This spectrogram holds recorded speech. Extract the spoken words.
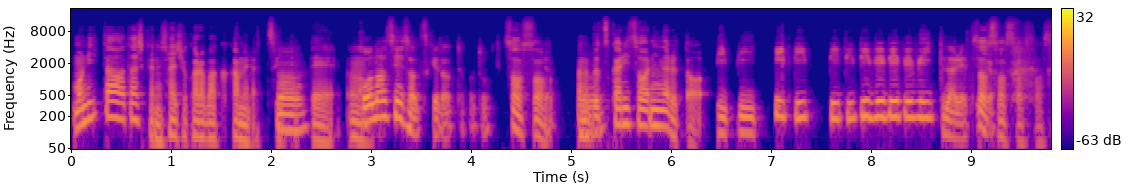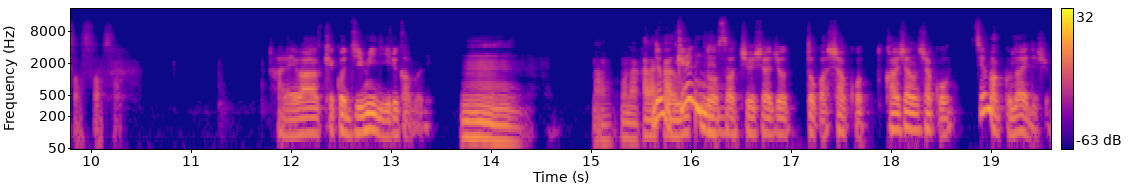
モニターは確かに最初からバックカメラついてて、うん。コーナーセンサーつけたってこと？そうそう。あのうん。ぶつかりそうになると、ピーピーピッピッ。ピッピッピッピッピッピッピッってなるやつそうそうそうそうそうそうそう。あれは結構地味にいるかもね。うん。まあ、もうなかなかでも、運転県のさ、駐車場とか車庫、会社の車庫、狭くないでしょ？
